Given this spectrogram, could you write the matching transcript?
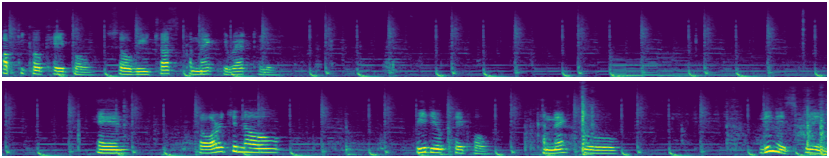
optical cable, so we just connect directly. And the original video cable connect to Linux screen.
